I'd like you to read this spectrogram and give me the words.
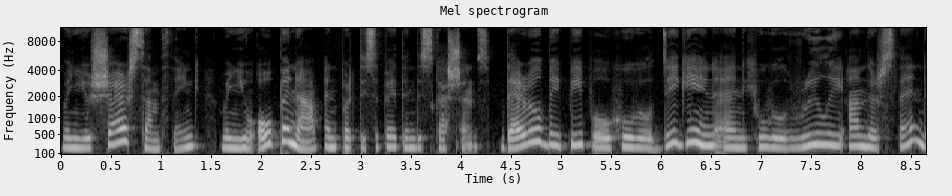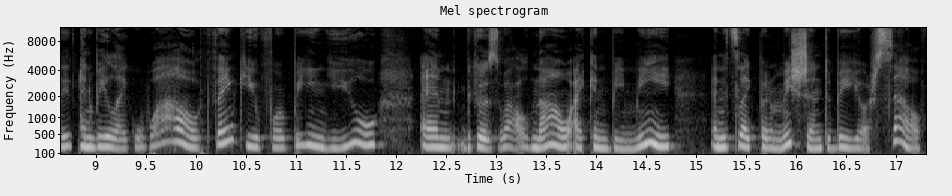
When you share something, when you open up and participate in discussions, there will be people who will dig in and who will really understand it and be like, wow, thank you for being you. And because, well, now I can be me, and it's like permission to be yourself.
